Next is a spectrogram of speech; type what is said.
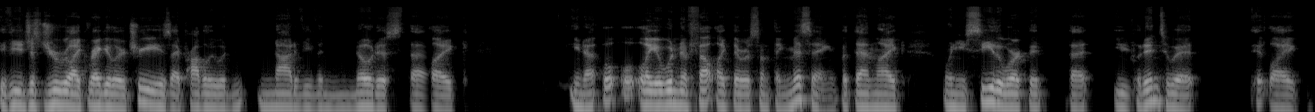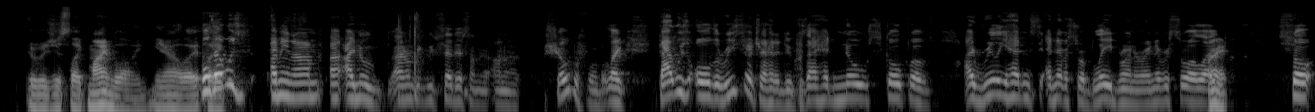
if you just drew like regular trees, I probably would not have even noticed that like you know like it wouldn't have felt like there was something missing. But then like when you see the work that that you put into it, it like it was just like mind blowing, you know. Like well, like, that was I mean um, I know I don't think we've said this on a, on a show before, but like that was all the research I had to do because I had no scope of I really hadn't I never saw Blade Runner, I never saw like. Right so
